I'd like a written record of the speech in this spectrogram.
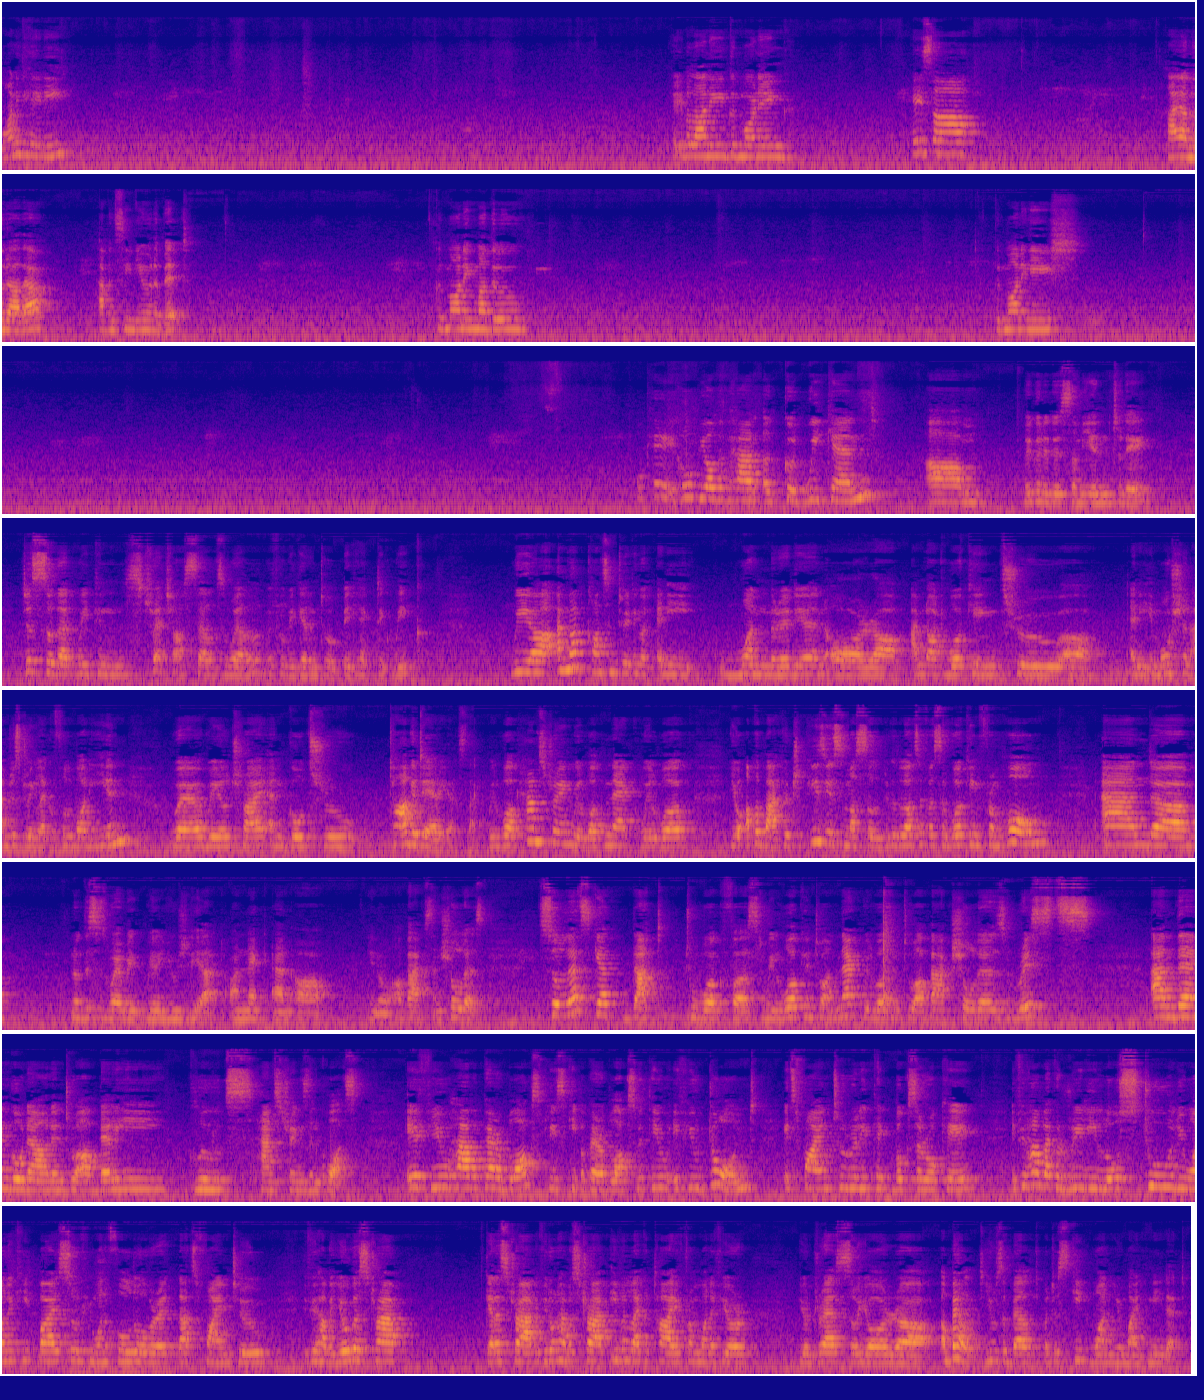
Morning, Haiti. Hey, Balani, good morning. Hey, Sa. Hi, Anuradha. Haven't seen you in a bit. Good morning, Madhu. Good morning, Ish. Okay, hope you all have had a good weekend. Um, we're going to do some yin today, just so that we can stretch ourselves well before we get into a big hectic week. We are, I'm not concentrating on any one meridian or uh, I'm not working through uh, any emotion. I'm just doing like a full body yin where we'll try and go through target areas. Like we'll work hamstring, we'll work neck, we'll work your upper back, your trapezius muscles, because lots of us are working from home and um, you know this is where we, we are usually at, our neck and our you know our backs and shoulders. So let's get that to work first. We'll work into our neck, we'll work into our back, shoulders, wrists, and then go down into our belly, glutes, hamstrings, and quads. If you have a pair of blocks, please keep a pair of blocks with you. If you don't, it's fine. Two really thick books are okay. If you have like a really low stool you want to keep by, so if you want to fold over it, that's fine too. If you have a yoga strap, get a strap. If you don't have a strap, even like a tie from one of your your dress or your uh, a belt, use a belt, but just keep one. You might need it.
